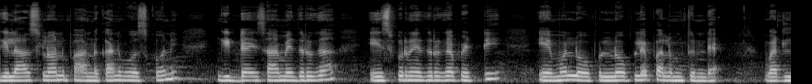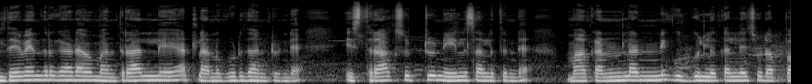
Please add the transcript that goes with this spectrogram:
గిలాసులోని పానకాన్ని పోసుకొని గిడ్డాయి సామె ఎదురుగా ఈశ్వరుని ఎదురుగా పెట్టి ఏమో లోపల లోపలే పలుముతుండే. వడ్ల దేవేంద్ర గాడు అవి మంత్రాలే అట్లా అనకూడదు అంటుండే ఇస్త్రాకు చుట్టూ నీళ్ళు చల్లుతుండే. మా కళ్ళన్నీ గుగ్గుళ్ళ కల్లే చూడప్ప.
